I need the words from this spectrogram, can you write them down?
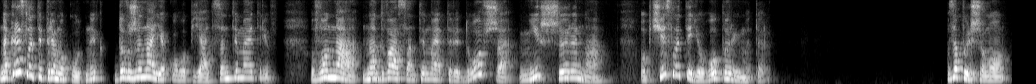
Накреслити прямокутник, довжина якого 5 см, вона на 2 см довша, ніж ширина. Обчислити його периметр. Запишемо,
